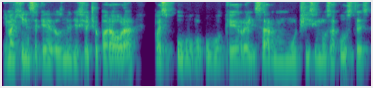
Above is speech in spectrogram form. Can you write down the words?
Imagínense que de 2018 para ahora, pues hubo, hubo que realizar muchísimos ajustes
